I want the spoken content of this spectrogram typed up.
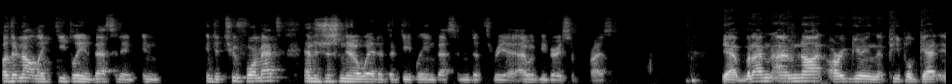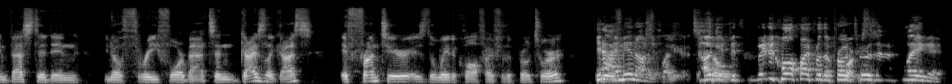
but they're not like deeply invested in, in into two formats, and there's just no way that they're deeply invested into three. I would be very surprised. Yeah, but I'm I'm not arguing that people get invested in you know three formats and guys like us. If Frontier is the way to qualify for the Pro Tour, yeah, I'm in on it. it. Doug, so, if it's the way to qualify for the Pro Tour, then I'm playing it.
